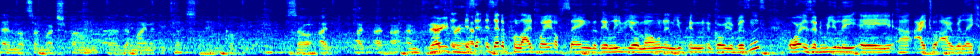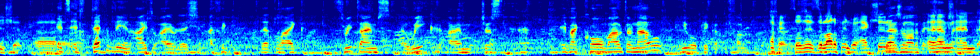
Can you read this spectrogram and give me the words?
and not so much on uh, the minor details in the company. So I, I, I'm very very Is happy. that, is that a polite way of saying that they leave you alone and you can go your business, or is it really a uh, eye to eye relationship? Uh, It's it's definitely an eye to eye relationship. I think that like three times a week, I'm just uh, if I call Wouter now, he will pick up the phone. okay, so there's a lot of interaction. There's a lot of interaction. um, and uh,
